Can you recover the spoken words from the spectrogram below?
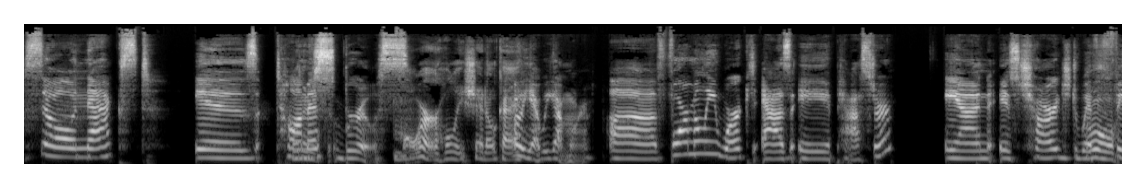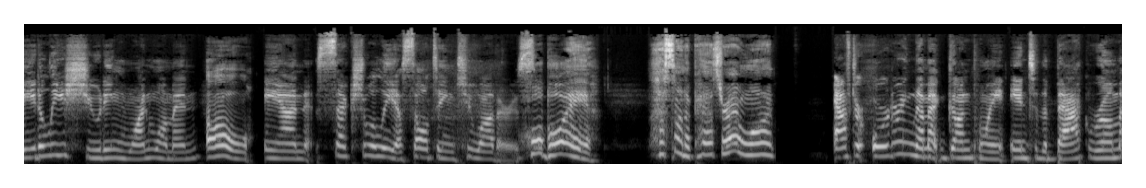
So next is Thomas Bruce. More. Holy shit. Okay. Oh yeah, we got more. Uh formerly worked as a pastor and is charged with Oh. fatally shooting one woman Oh. and sexually assaulting two others. Oh boy. That's not a pastor I want. After ordering them at gunpoint into the back room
